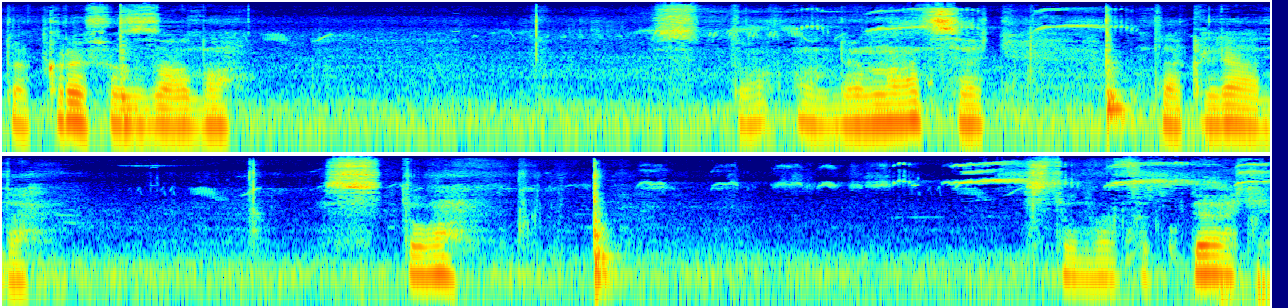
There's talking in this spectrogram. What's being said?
Так, криша ззаду. 111. Так, ляда. 100. 125.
